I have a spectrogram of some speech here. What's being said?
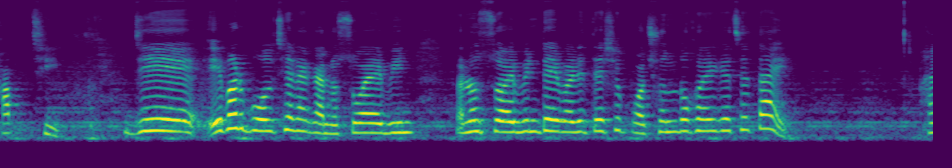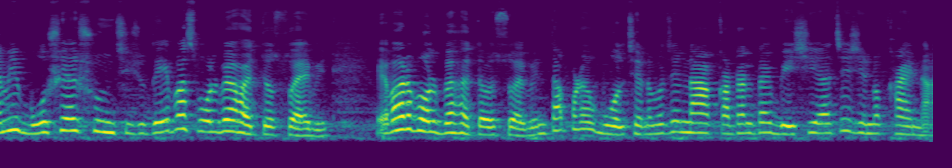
ভাবছি যে এবার বলছে না কেন, সয়াবিন, কারণ সয়াবিনটা এ বাড়িতে এসে পছন্দ হয়ে গেছে তাই। আমি বসে শুনছি শুধু এবার বলবে হয়তো সয়াবিন এবার বলবে হয়তো সয়াবিন। তারপরেও বলছে না বলছে না কাঁঠালটা বেশি আছে সেজন্য খায় না।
